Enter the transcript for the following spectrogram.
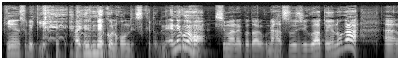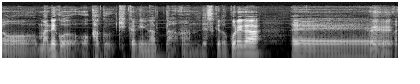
記念すべき、はい。猫の本ですけどね。ね猫の本。島根こと歩く那覇数字グアというのがあの、まあ、猫を描くきっかけになったんですけどこれが、えー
